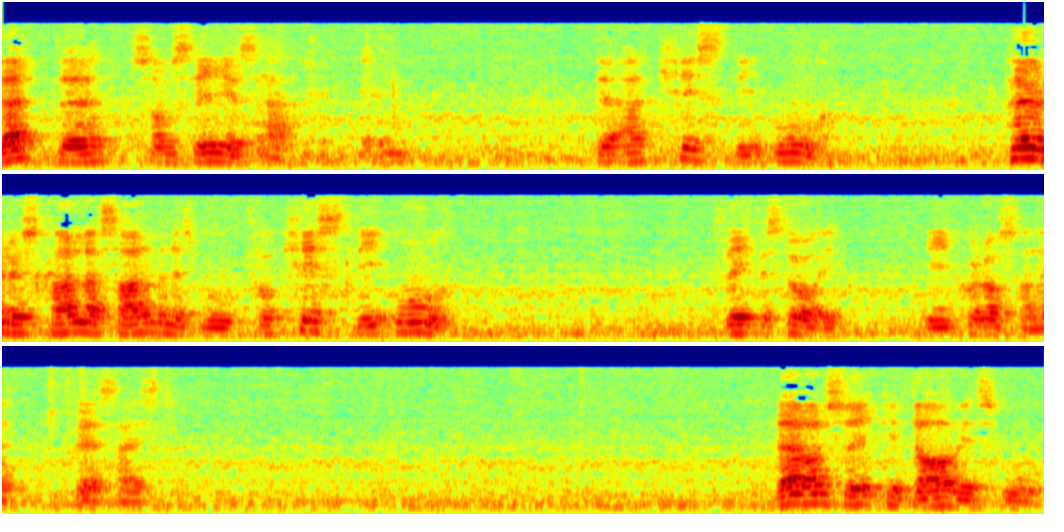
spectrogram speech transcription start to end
dette som sies her. Det er Kristi ord Paulus kaller Salmenes bok for Kristi ord, slik det står i, i Kolossene 3,16. Det er altså ikke Davids ord.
